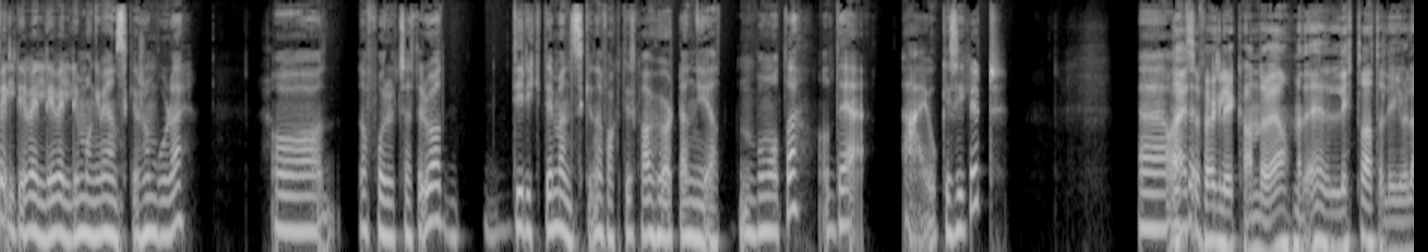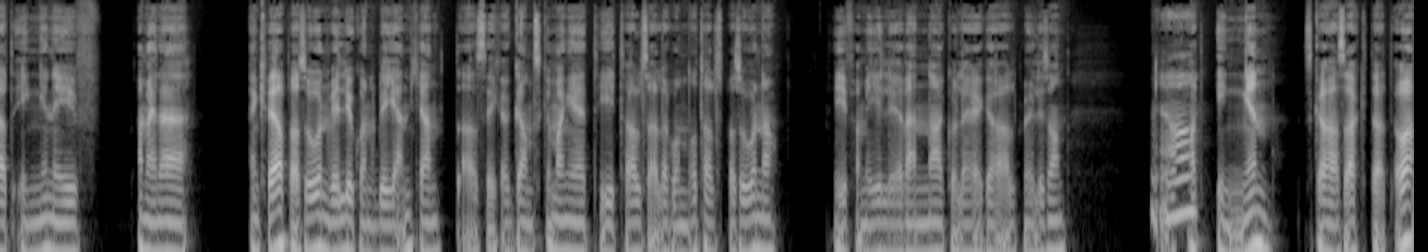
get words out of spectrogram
veldig, veldig, veldig mange mennesker som bor der. Og da forutsetter du at de riktige menneskene faktisk har hørt den nyheten, på en måte. Og det er jo ikke sikkert. Eh, Nei, selvfølgelig kan det være, men det er litt rart allikevel at ingen i Jeg mener, enhver person vil jo kunne bli gjenkjent av sikkert ganske mange titalls eller hundretalls personer i familie, venner, kollegaer, alt mulig sånn. ja, At ingen skal ha sagt at 'å,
